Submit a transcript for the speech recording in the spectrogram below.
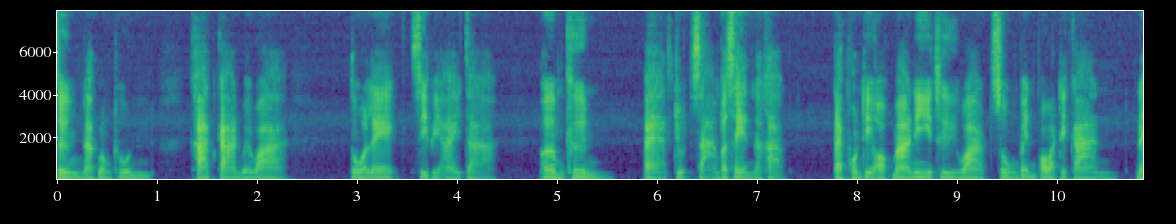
ซึ่งนักลงทุนคาดการไว้ว่า ตัวเลข CPI จะเพิ่มขึ้น 8.3%นะครับ แต่ผลที่ออกมานี่ถือว่าสูงเป็นประวัติการใน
